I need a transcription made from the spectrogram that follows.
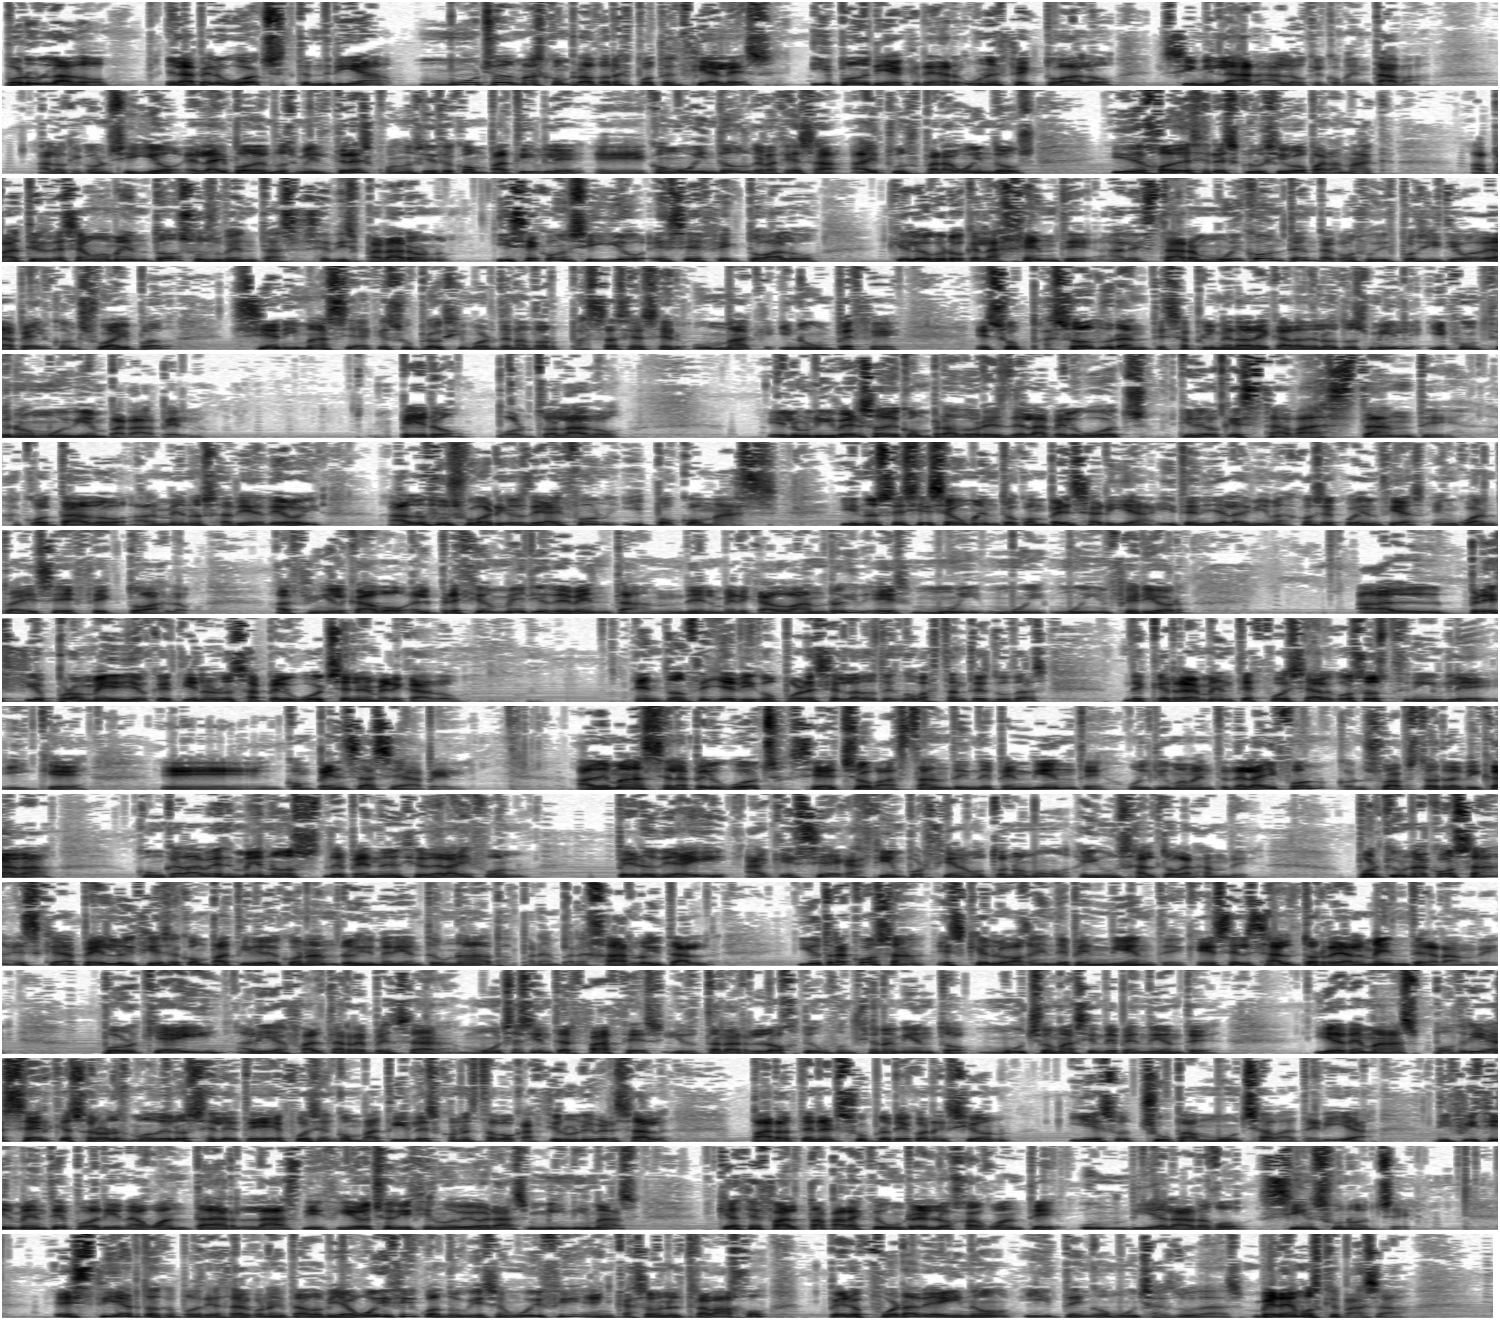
Por un lado, el Apple Watch tendría muchos más compradores potenciales y podría crear un efecto halo similar a lo que comentaba, a lo que consiguió el iPod en 2003 cuando se hizo compatible eh, con Windows gracias a iTunes para Windows y dejó de ser exclusivo para Mac. A partir de ese momento sus ventas se dispararon y se consiguió ese efecto halo que logró que la gente, al estar muy contenta con su dispositivo de Apple, con su iPod, se animase a que su próximo ordenador pasase a ser un Mac y no un PC. Eso pasó durante esa primera década de los 2000 y funcionó muy bien para Apple. Pero, por otro lado, el universo de compradores del Apple Watch creo que está bastante acotado, al menos a día de hoy, a los usuarios de iPhone y poco más. Y no sé si ese aumento compensaría y tendría las mismas consecuencias en cuanto a ese efecto halo. Al fin y al cabo, el precio medio de venta del mercado Android es muy, muy, muy inferior al precio promedio que tienen los Apple Watch en el mercado. Entonces, ya digo, por ese lado tengo bastantes dudas de que realmente fuese algo sostenible y que eh, compensase a Apple. Además, el Apple Watch se ha hecho bastante independiente últimamente del iPhone, con su App Store dedicada, con cada vez menos dependencia del iPhone, pero de ahí a que sea 100% autónomo hay un salto grande. Porque una cosa es que Apple lo hiciese compatible con Android mediante una app para emparejarlo y tal, y otra cosa es que lo haga independiente, que es el salto realmente grande. porque ahí haría falta repensar muchas interfaces y dotar al reloj de un funcionamiento mucho más independiente y además podría ser que solo los modelos LTE fuesen compatibles con esta vocación universal para tener su propia conexión y eso chupa mucha batería. Difícilmente podrían aguantar las 18-19 horas mínimas que hace falta para que un reloj aguante un día largo sin su noche. Es cierto que podría estar conectado vía Wi-Fi cuando hubiese un Wi-Fi en casa en el trabajo, pero fuera de ahí no y tengo muchas dudas. Veremos qué pasa.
